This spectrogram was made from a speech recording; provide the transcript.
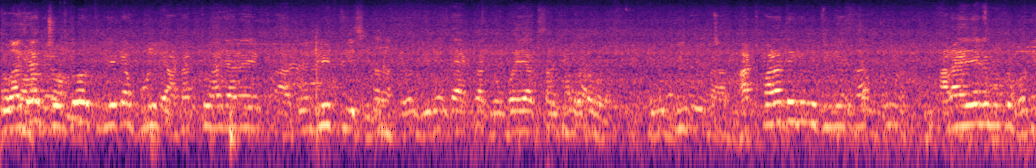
দু হাজার চোদ্দ তুমি যেটা বললে আটাত্তর হাজারে বেনিফিট দিয়েছিল। এবং দিনেশদা এক লাখ নব্বই হাজার সামথিং কত বলে। কিন্তু ভাটপাড়াতে কিন্তু দিনেশদা আড়াই হাজারের মতো ভোটে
